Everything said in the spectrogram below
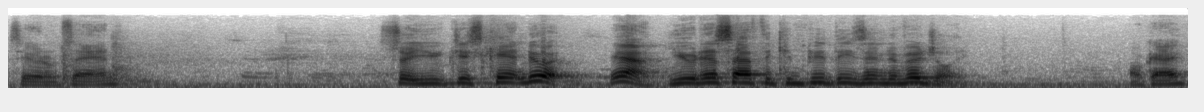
See what I'm saying? So you just can't do it. Yeah, you just have to compute these individually. OK?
